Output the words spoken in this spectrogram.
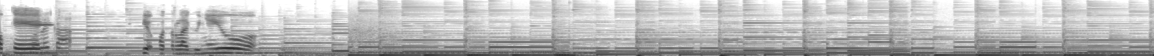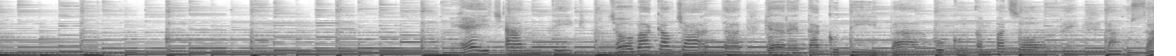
Oke, boleh kak yuk putar lagunya yuk. Kau catat. Keretaku tiba pukul 4 sore. Tak usah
